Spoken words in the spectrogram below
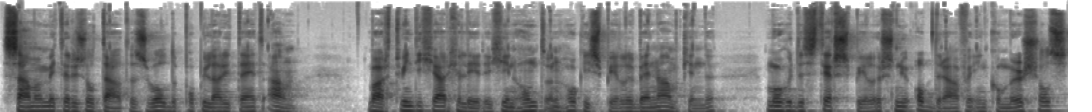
Samen met de resultaten zwol de populariteit aan. Waar 20 jaar geleden geen hond een hockeyspeler bij naam kende, mogen de sterspelers nu opdraven in commercials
